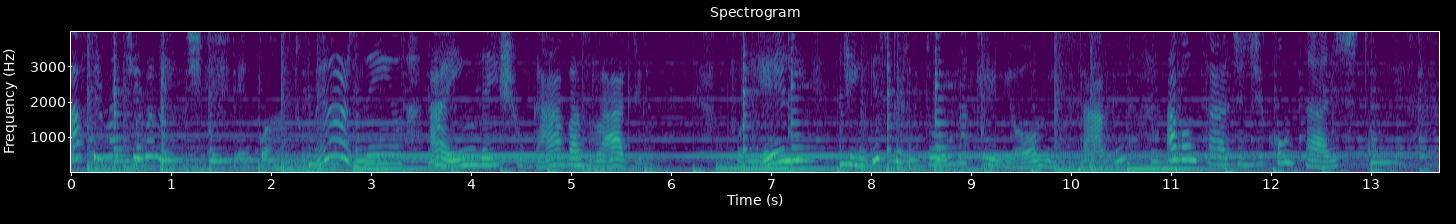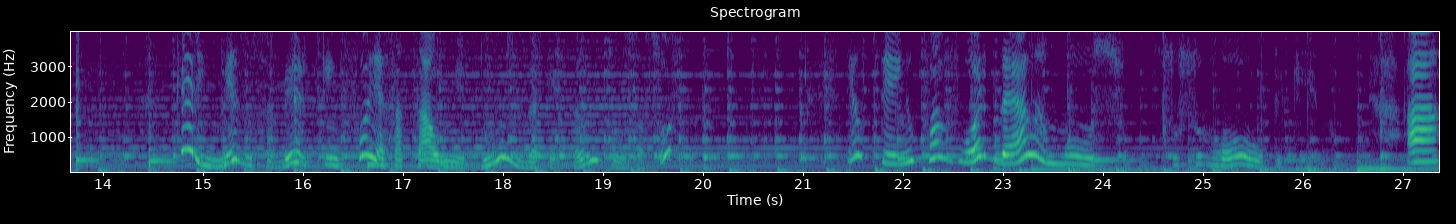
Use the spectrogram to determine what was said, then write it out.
afirmativamente, enquanto o menorzinho ainda enxugava as lágrimas. Foi ele quem despertou naquele homem sábio a vontade de contar histórias. Querem mesmo saber quem foi essa tal medusa que tanto os assusta? Eu tenho pavor dela, moço, sussurrou o pequeno. Ah,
